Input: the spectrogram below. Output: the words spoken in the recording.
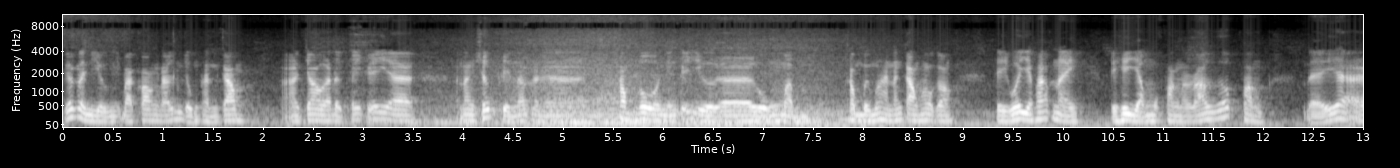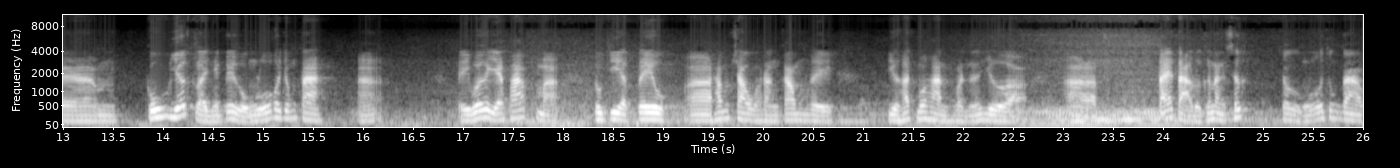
rất là nhiều bà con đã ứng dụng thành công à, cho ra được cái cái à, năng suất thì nó à, không thua những cái dừa à, ruộng mầm không bị mối hành tấn công không bà con? Thì với giải pháp này thì hy vọng một phần nào đó góp phần để à, cứu vớt lại những cái ruộng lúa của chúng ta à, thì với cái giải pháp mà nutri đặc tiêu à, thấm sâu và thành công thì vừa hết mối hành và nó vừa à, tái tạo được cái năng suất cho ruộng lúa chúng ta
